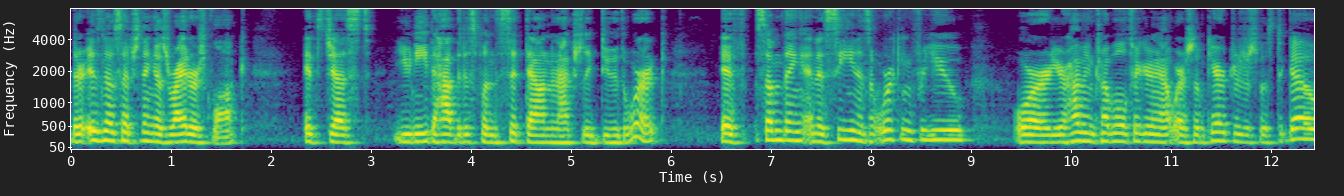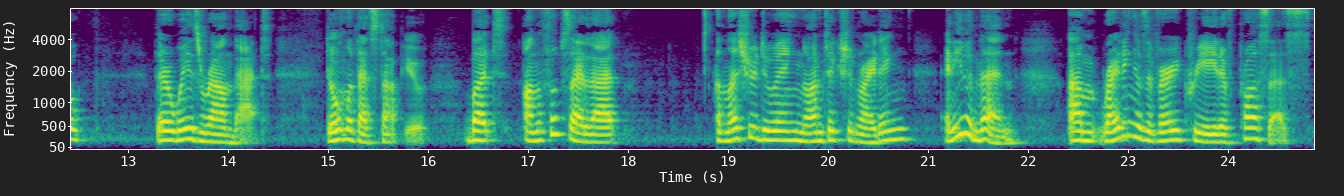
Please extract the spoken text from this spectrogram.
there is no such thing as writer's block. It's just you need to have the discipline to sit down and actually do the work. If something in a scene isn't working for you, or you're having trouble figuring out where some characters are supposed to go, there are ways around that. Don't let that stop you. But on the flip side of that, unless you're doing nonfiction writing, and even then, um, writing is a very creative process,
